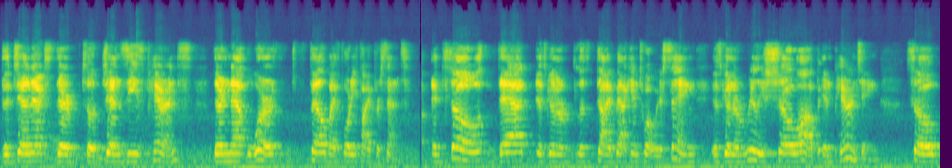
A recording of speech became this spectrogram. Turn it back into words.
the Gen X, their so Gen Z's parents, their net worth fell by 45%. And so that is going to, let's dive back into what we were saying, is going to really show up in parenting. So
